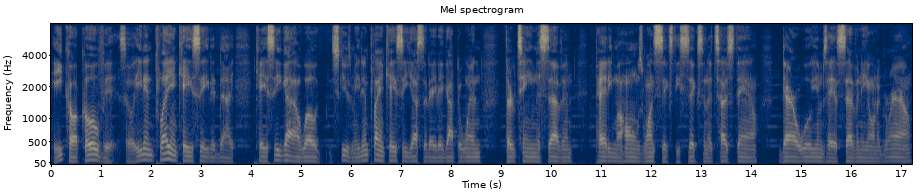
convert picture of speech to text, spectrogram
He caught COVID, so he didn't play in KC today. KC got well, excuse me, he didn't play in KC yesterday. They got the win 13 to 7. Patty Mahomes 166 and a touchdown. Darrel Williams had 70 on the ground.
